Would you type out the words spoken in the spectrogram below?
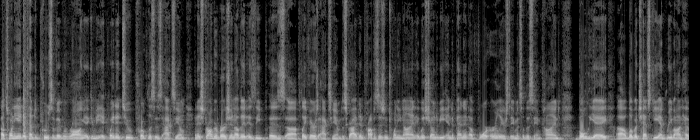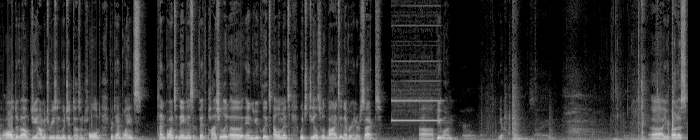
How 28 attempted proofs of it were wrong. It can be equated to Proclus's axiom, and a stronger version of it is the is uh, Playfair's axiom. Described in Proposition 29, it was shown to be independent of four earlier statements of the same kind. Bolyai, uh, Lobachevsky, and Riemann have all developed geometries in which it doesn't hold. For 10 points, 10 points, name this fifth postulate uh, in Euclid's Elements, which deals with lines that never intersect. Uh, B1. Yeah. Uh, your bonus.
